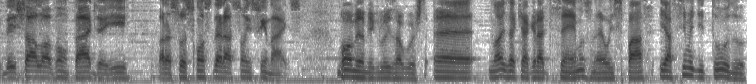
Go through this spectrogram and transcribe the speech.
e deixá-lo à vontade aí para suas considerações finais. Bom, meu amigo Luiz Augusto, é, nós aqui agradecemos né, o espaço e, acima de tudo,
